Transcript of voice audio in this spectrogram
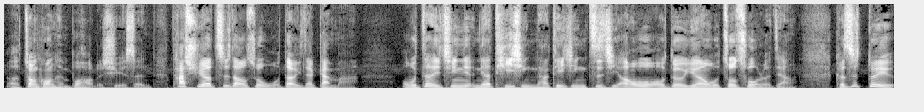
呃状况很不好的学生，他需要知道说我到底在干嘛，我到底今天你要提醒他，提醒自己哦，我哦对，原来我做错了这样。可是对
